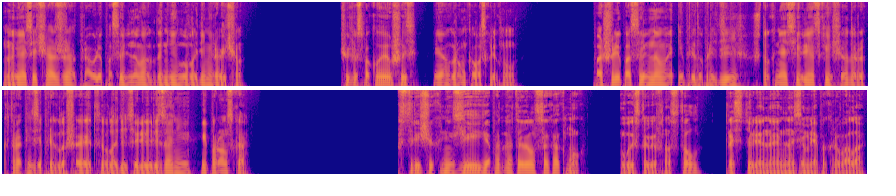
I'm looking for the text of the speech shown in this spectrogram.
но я сейчас же отправлю посыльного к Даниилу Владимировичу». Чуть успокоившись, я громко воскликнул. Пошли посыльного и предупреди, что князь Елецкий Федор к трапезе приглашает владетелей Рязани и Пронска. К встрече князей я подготовился как мог, выставив на стол, расстеленное на земле покрывало,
